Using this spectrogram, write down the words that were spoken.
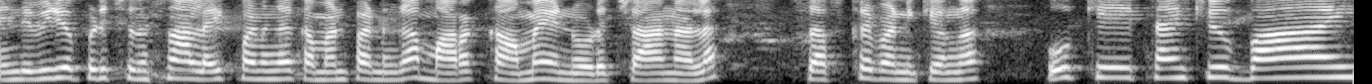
இந்த வீடியோ பிடிச்சிருந்துச்சுன்னா லைக் பண்ணுங்கள் கமெண்ட் பண்ணுங்கள் மறக்காமல் என்னோட சேனலை சப்ஸ்கிரைப் பண்ணிக்கோங்க. Okay thank you bye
